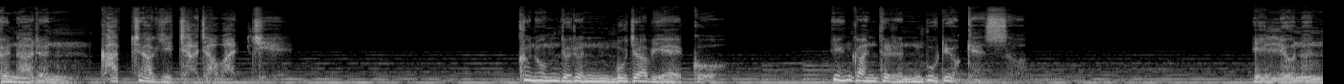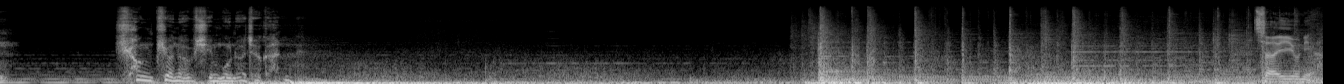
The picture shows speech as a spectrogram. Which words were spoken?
그날은 갑자기 찾아왔지. 그놈들은 무자비했고 인간들은 무력했어. 인류는 형편없이 무너져갔 네. 자이오니아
